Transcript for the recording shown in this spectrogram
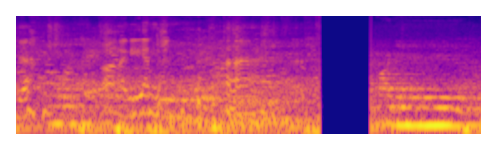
เดี๋ยวก็นักเรียนก็ดี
